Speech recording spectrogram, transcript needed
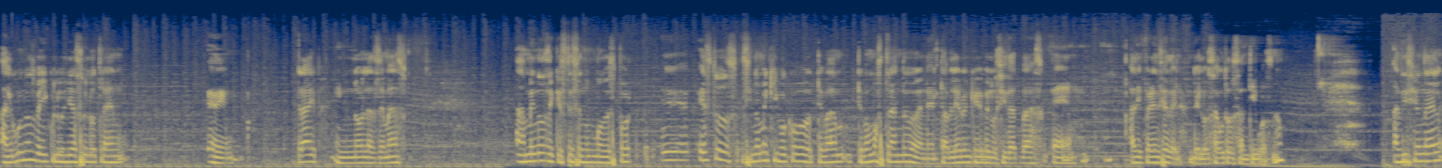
algunos vehículos ya solo traen eh, drive y no las demás. A menos de que estés en un modo sport. Eh, estos, si no me equivoco, te va, te va mostrando en el tablero en qué velocidad vas. Eh, a diferencia de, de, los autos antiguos, ¿no? Adicional,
